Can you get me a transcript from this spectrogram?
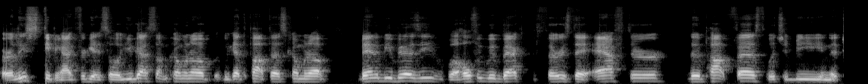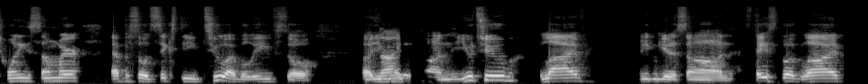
or at least keeping. I forget. So you got something coming up. We got the Pop Fest coming up. Ben will be busy, but hopefully we'll be back Thursday after the Pop Fest, which would be in the 20s somewhere, episode 62, I believe. So uh, you nice. can get us on YouTube live. You can get us on Facebook live.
